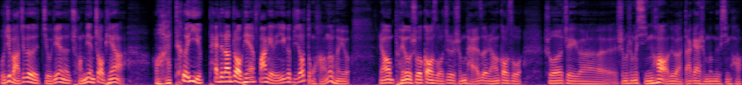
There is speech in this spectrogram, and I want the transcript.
我就把这个酒店的床垫照片啊，我还特意拍了张照片发给了一个比较懂行的朋友。然后朋友说告诉我这是什么牌子，然后告诉我说这个什么什么型号，对吧？大概什么个型号。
